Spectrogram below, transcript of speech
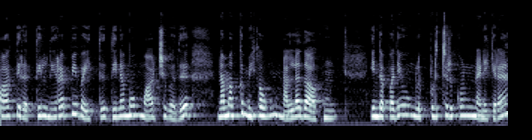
பாத்திரத்தில் நிரப்பி வைத்து தினமும் மாற்றுவது நமக்கு மிகவும் நல்லதாகும். இந்த பதிவு உங்களுக்கு பிடிச்சிருக்குன்னு நினைக்கிறேன்.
